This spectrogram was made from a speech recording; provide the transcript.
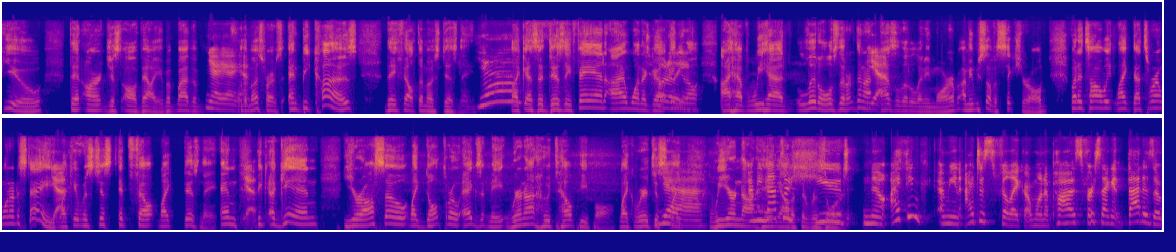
few that aren't just all value, but by the Yeah, yeah, for yeah. the most part, and because they felt the most Disney. yeah. Like as a Disney fan, I want to go. And, you know, I have we had littles that are they're not Yeah. as little anymore. I mean, we still have a six year old, but it's always like that's where I wanted to stay. Yes. Like it was just it felt like Disney. And Yes. again, you're also like, don't throw eggs at me. We're not hotel people. Like we're just yeah. like we are not I mean, hanging that's out a at the huge resort. no. I think, I mean, I just feel like I want to pause for a second. That is a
